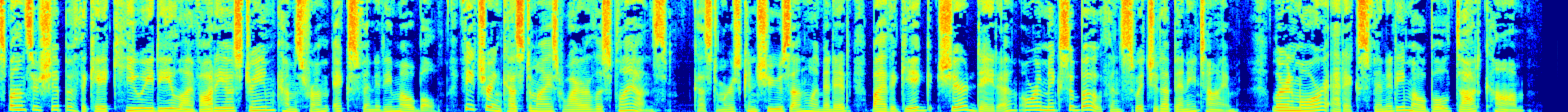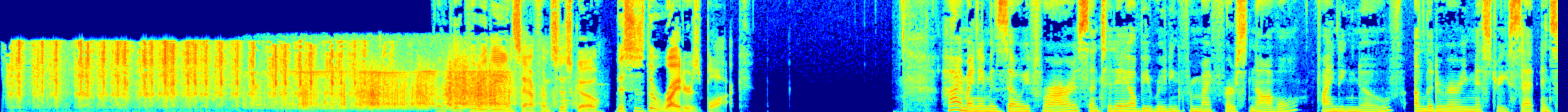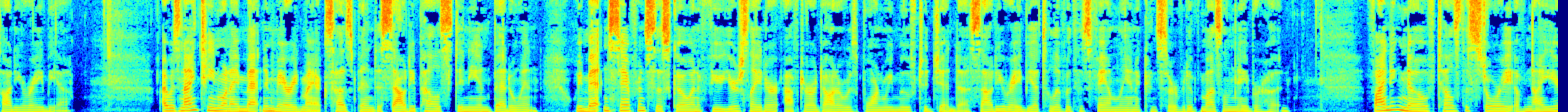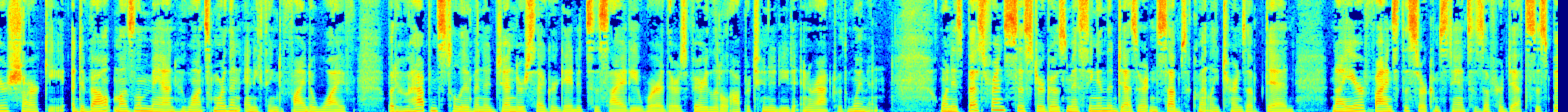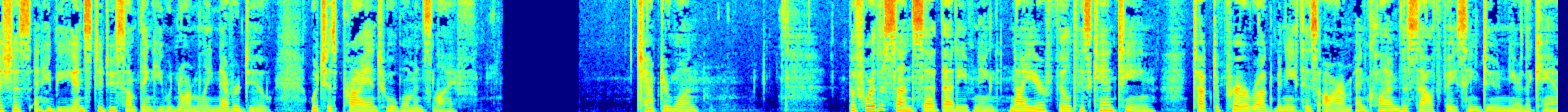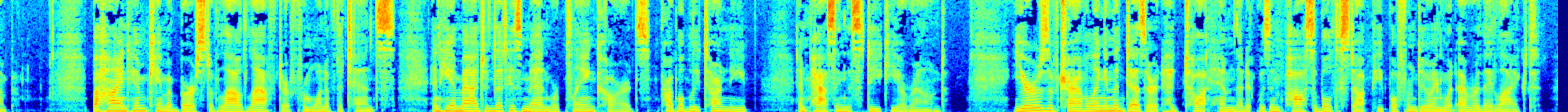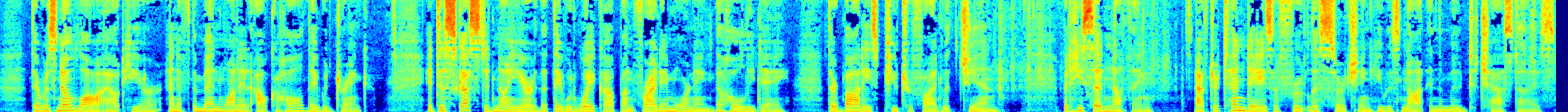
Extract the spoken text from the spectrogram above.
Sponsorship of the KQED live audio stream comes from Xfinity Mobile, featuring customized wireless plans. Customers can choose unlimited, by the gig, shared data, or a mix of both and switch it up anytime. Learn more at xfinitymobile.com. From KQED in San Francisco, this is the Writer's Block. Hi, my name is Zoe Ferraris, and today I'll be reading from my first novel, Finding Nouf, a literary mystery set in Saudi Arabia. I was 19 when I met and married my ex husband, a Saudi Palestinian Bedouin. We met in San Francisco, and a few years later, after our daughter was born, we moved to Jeddah, Saudi Arabia, to live with his family in a conservative Muslim neighborhood. Finding Nouf tells the story of Nayir Sharqi, a devout Muslim man who wants more than anything to find a wife, but who happens to live in a gender segregated society where there's very little opportunity to interact with women. When his best friend's sister goes missing in the desert and subsequently turns up dead, Nayir finds the circumstances of her death suspicious and he begins to do something he would normally never do, which is pry into a woman's life. Chapter 1 before the sun set that evening, Nayir filled his canteen, tucked a prayer rug beneath his arm, and climbed the south facing dune near the camp. Behind him came a burst of loud laughter from one of the tents, and he imagined that his men were playing cards, probably Tarnib, and passing the sadiqi around. Years of traveling in the desert had taught him that it was impossible to stop people from doing whatever they liked. There was no law out here, and if the men wanted alcohol, they would drink. It disgusted Nayir that they would wake up on Friday morning, the holy day, their bodies putrefied with gin. But he said nothing. After ten days of fruitless searching, he was not in the mood to chastise.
